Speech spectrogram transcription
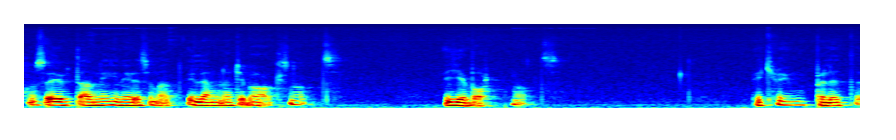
Och så utandningen är det som att vi lämnar tillbaks något. Vi ger bort något. Vi krymper lite.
